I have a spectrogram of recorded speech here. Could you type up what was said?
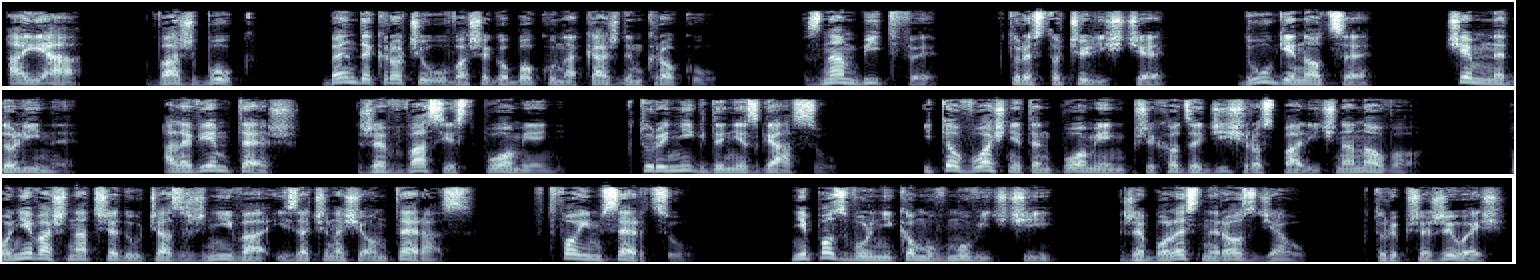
A ja, wasz Bóg, będę kroczył u waszego boku na każdym kroku. Znam bitwy, które stoczyliście, długie noce, ciemne doliny. Ale wiem też, że w was jest płomień, który nigdy nie zgasł. I to właśnie ten płomień przychodzę dziś rozpalić na nowo. Ponieważ nadszedł czas żniwa i zaczyna się on teraz, w twoim sercu. Nie pozwól nikomu wmówić ci, że bolesny rozdział, który przeżyłeś,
